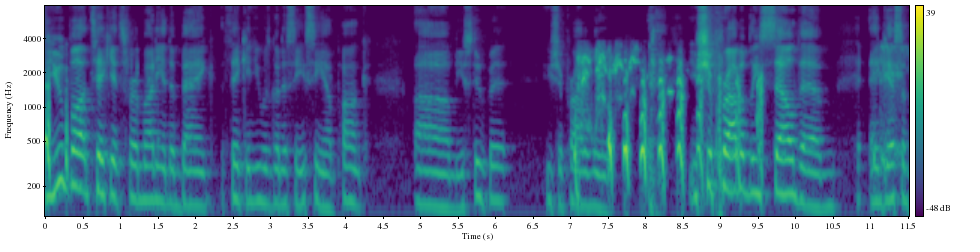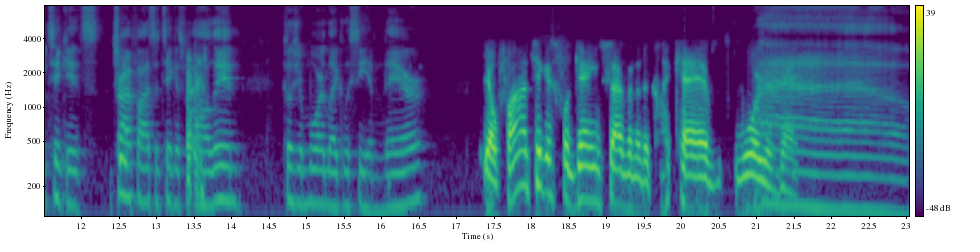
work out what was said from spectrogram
if you bought tickets for Money in the Bank thinking you was going to see CM Punk, um, you stupid. You should probably you should probably sell them and get some tickets. Try and find some tickets for All In because you're more likely to see him there. Yo, find tickets for Game Seven of the Cavs Warriors game.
